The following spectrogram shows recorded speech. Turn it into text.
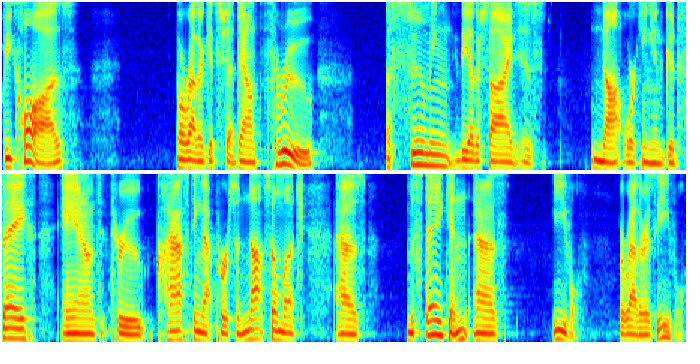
because, or rather, gets shut down through assuming the other side is not working in good faith and through casting that person not so much as mistaken as evil, but rather as evil.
